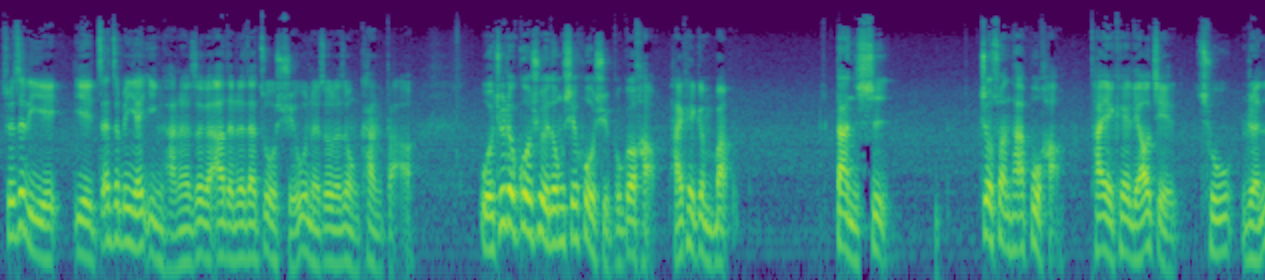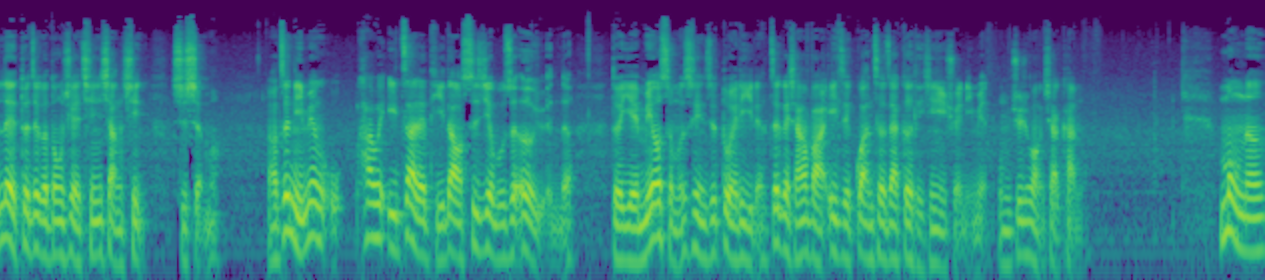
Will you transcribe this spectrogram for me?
所以这里也也在这边也隐含了这个阿德勒在做学问的时候的这种看法啊。我觉得过去的东西或许不够好，还可以更棒，但是就算它不好。他也可以了解出人类对这个东西的倾向性是什么啊？这里面他会一再的提到世界不是二元的，对，也没有什么事情是对立的。这个想法一直贯彻在个体心理学里面。我们继续往下看，梦呢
